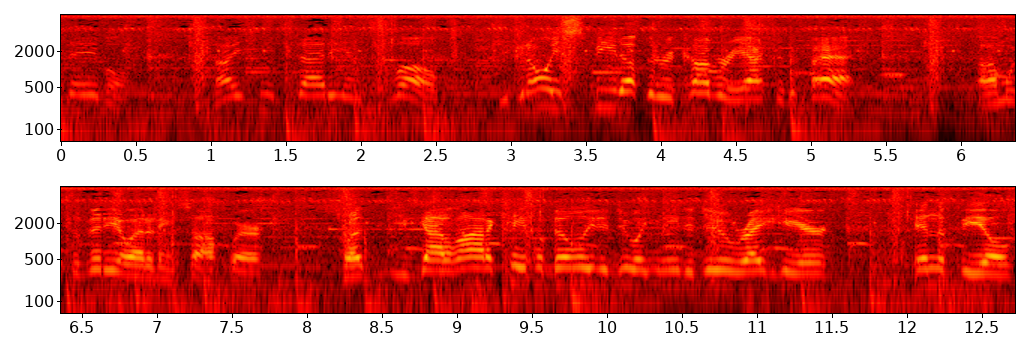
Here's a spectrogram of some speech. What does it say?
stable, nice and steady and slow. You can always speed up the recovery after the fact um, with the video editing software. But you've got a lot of capability to do what you need to do right here in the field.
